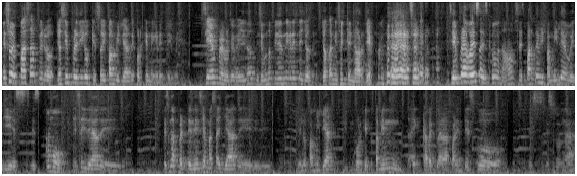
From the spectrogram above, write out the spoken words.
eso me pasa, pero yo siempre digo que soy familiar de Jorge Negrete, güey. Siempre, porque me digo, mi segundo piso es Negrete, yo, yo también soy tenor. Sí, siempre hago eso, es como, no, pues es parte de mi familia, güey, y es, es como esa idea de, es una pertenencia más allá de, de lo familiar, porque pues también hay, cabe aclarar, parentesco es, es una,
